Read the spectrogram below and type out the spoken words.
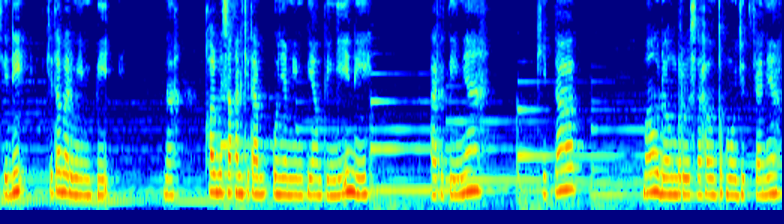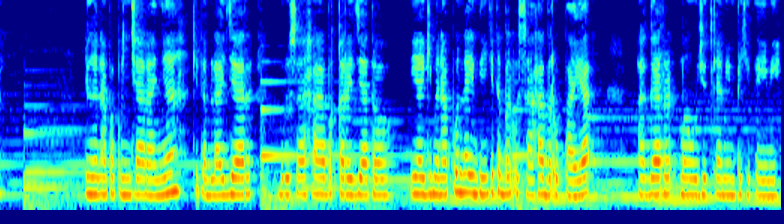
Jadi kita bermimpi. Nah kalau misalkan kita punya mimpi yang tinggi ini artinya kita mau dong berusaha untuk mewujudkannya. Dengan apa pun caranya kita belajar berusaha bekerja atau ya gimana pun lah intinya kita berusaha berupaya agar mewujudkan mimpi kita ini.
